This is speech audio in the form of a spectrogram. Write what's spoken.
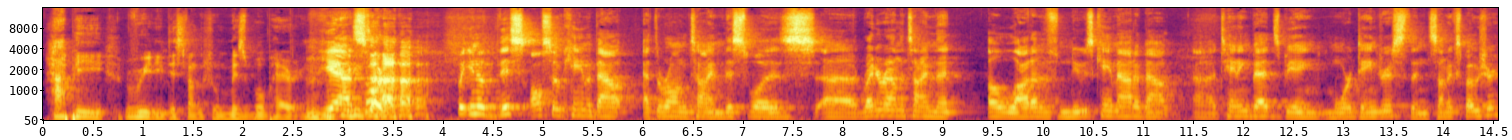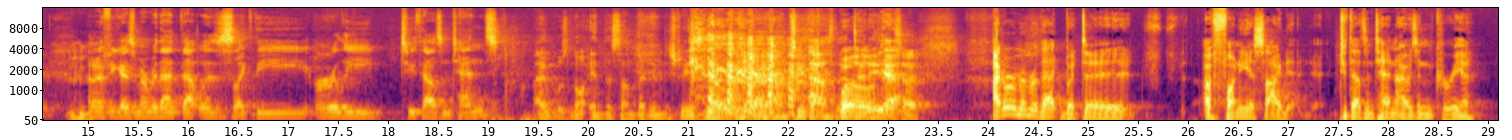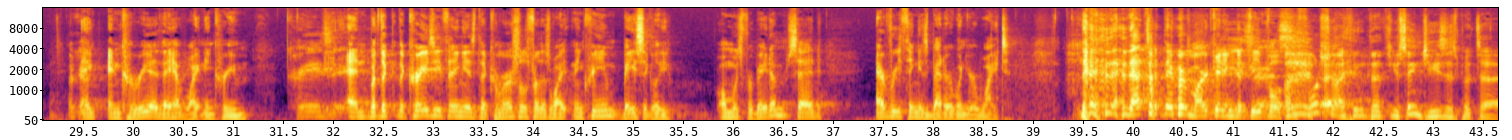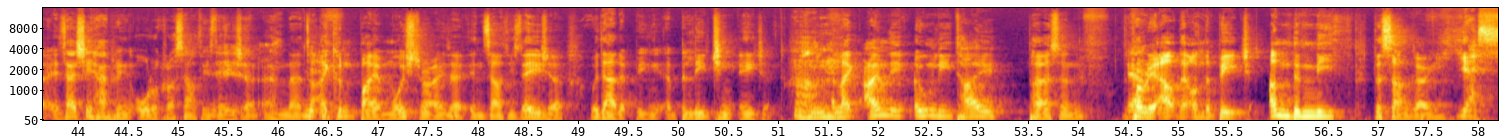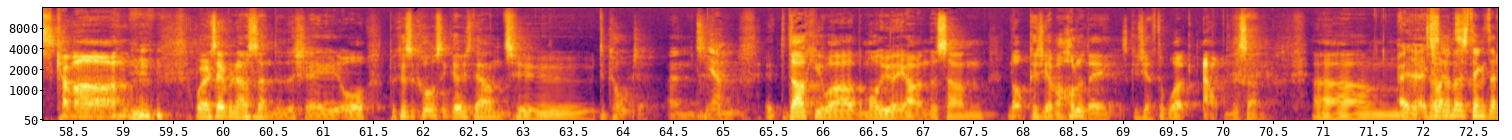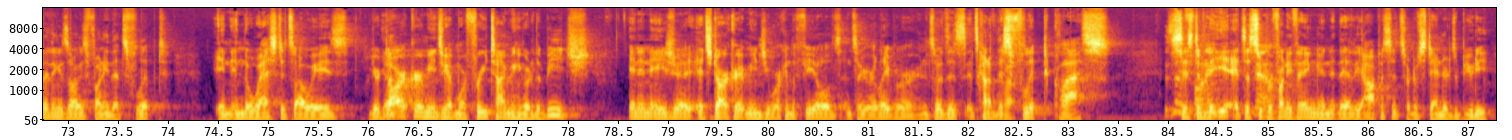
Happy, really dysfunctional, miserable pairing. Yeah, sort of. But you know, this also came about at the wrong time. This was uh, right around the time that a lot of news came out about uh, tanning beds being more dangerous than sun exposure. I don't know if you guys remember that. That was like the early 2010s. I was not in the sunbed industry in around 2010 Well, either, yeah. so I don't remember that, but uh, a funny aside: 2010, I was in Korea. Okay. And in Korea, they have whitening cream. Crazy. And but the the crazy thing is, the commercials for this whitening cream basically, almost verbatim, said everything is better when you're white. That's what they were marketing to people. Unfortunately, I think that you're saying Jesus, but uh, it's actually happening all across Southeast Asia, and that I couldn't buy a moisturizer in Southeast Asia without it being a bleaching agent. And like, I'm the only Thai person Yeah. probably out there on the beach underneath the sun, going, "Yes, come on," whereas everyone else is under the shade, or because of course it goes down to to culture and to Yeah. if the darker you are, the more you're out in the sun. Not because you have a holiday, it's because you have to work out in the sun. Um, I- it's uh, one of those things that I think is always funny. That's flipped. In in the West, it's always you're Yeah. darker means you have more free time. You can go to the beach. And in Asia, it's darker. It means you work in the fields, and so you're a laborer. And so it's it's kind of this Right. flipped class system. funny? Yeah, It's a super Yeah. funny thing, and they have the opposite sort of standards of beauty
